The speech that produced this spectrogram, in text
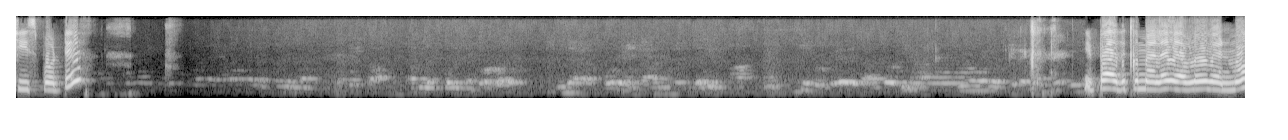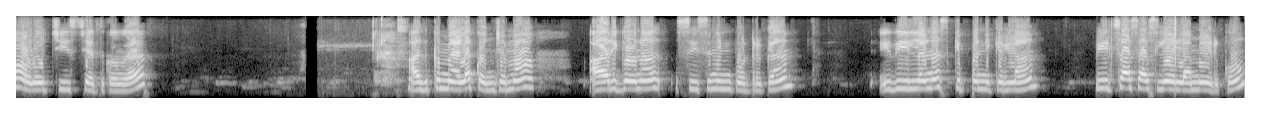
சீஸ் போட்டு இப்போ அதுக்கு மேலே எவ்வளோ வேணுமோ அவ்வளோ சீஸ் சேர்த்துக்கோங்க. அதுக்கு மேலே கொஞ்சமாக ஆரிகோனா சீசனிங் போட்டிருக்கேன். இது இல்லைன்னா ஸ்கிப் பண்ணிக்கிறலாம் பீட்சா சாஸ்லேயே எல்லாமே இருக்கும்.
